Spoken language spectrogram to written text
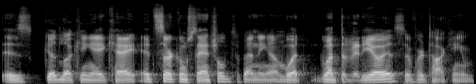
is good looking 8K. It's circumstantial depending on what what the video is. If we're talking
